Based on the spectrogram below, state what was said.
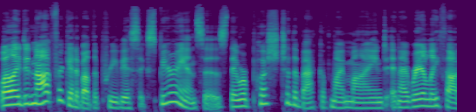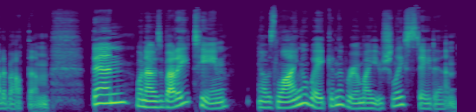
While I did not forget about the previous experiences, they were pushed to the back of my mind and I rarely thought about them. Then, when I was about 18, I was lying awake in the room I usually stayed in.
